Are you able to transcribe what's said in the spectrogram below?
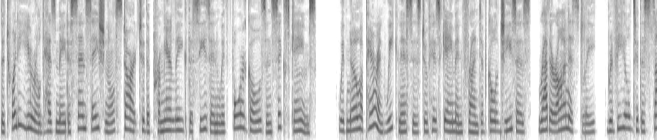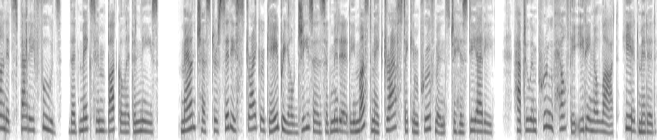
The 20-year-old has made a sensational start to the Premier League this season with four goals in six games. With no apparent weaknesses to his game in front of goal Jesus, rather honestly, revealed to the Sun it's fatty foods that makes him buckle at the knees. Manchester City striker Gabriel Jesus admitted he must make drastic improvements to his diet. Have to improve healthy eating a lot, he admitted.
